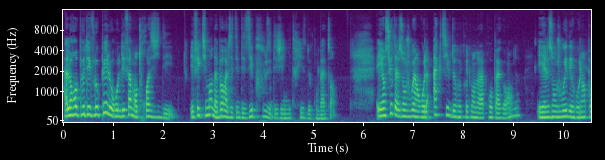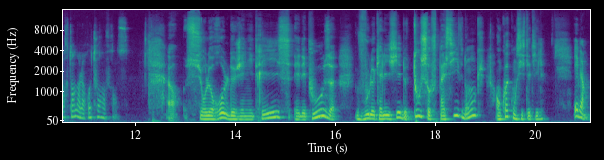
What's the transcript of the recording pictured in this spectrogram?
Alors on peut développer le rôle des femmes en trois idées. Effectivement, d'abord, elles étaient des épouses et des génitrices de combattants. Et ensuite, elles ont joué un rôle actif de recrutement dans la propagande et elles ont joué des rôles importants dans leur retour en France. Alors, sur le rôle de génitrice et d'épouse, vous le qualifiez de tout sauf passif, donc En quoi consistait-il? Eh bien,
